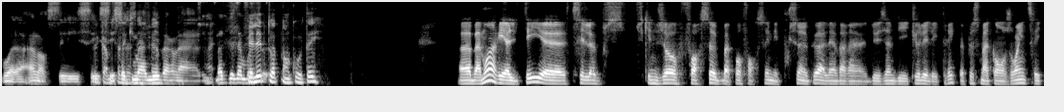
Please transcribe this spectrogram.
voilà, alors c'est ça, qui m'a amené vers la, deuxième Philippe, toi de ton côté? Ben moi, en réalité, c'est le ce qui nous a forcé, ben pas forcé, mais poussé un peu à aller vers un deuxième véhicule électrique. Ben, plus ma conjointe, c'est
